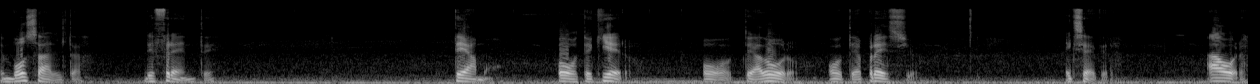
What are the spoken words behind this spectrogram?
en voz alta, de frente, te amo, o te quiero, o te adoro, o te aprecio, etc. Ahora,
